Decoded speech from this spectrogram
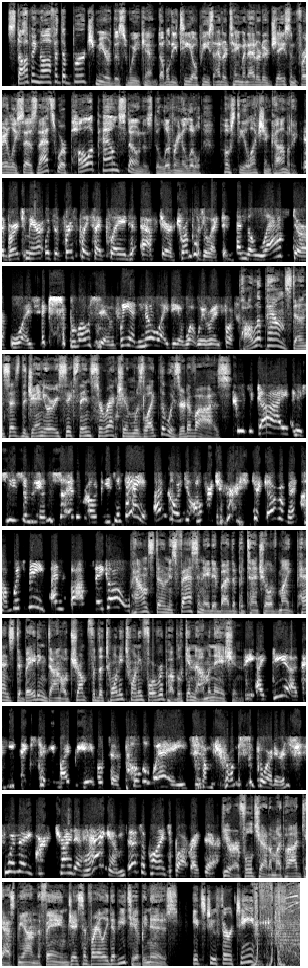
stopping off at the Birchmere this weekend. WTOP's entertainment editor Jason Fraley says that's where Paula Poundstone is delivering a little post-election comedy. The Birchmere was the first place I played after Trump was elected, and the laughter was explosive. We had no idea what we were in for. Paula Poundstone says the January 6th insurrection was like the Wizard of Oz. There was a guy, and he sees somebody on the side of the road, and he says, hey, I'm going to overturn the government. Come with me. And off they go. Poundstone is fascinated by the potential of Mike Pence debating Donald Trump for the 2024 Republican nomination. The idea that he thinks that he might be able to pull away some Trump supporters when they were trying to hang him, that's a blind spot right there. Here our full chat on my podcast, Beyond the Fame. Jason Fraley, WTOP News. It's 213.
